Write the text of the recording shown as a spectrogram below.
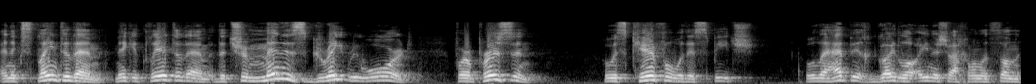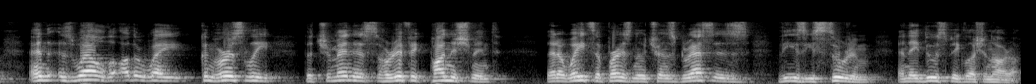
and explain to them, make it clear to them the tremendous great reward for a person who is careful with his speech. And as well, the other way, conversely, the tremendous horrific punishment that awaits a person who transgresses these Yisurim, and they do speak Lashon Hara.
